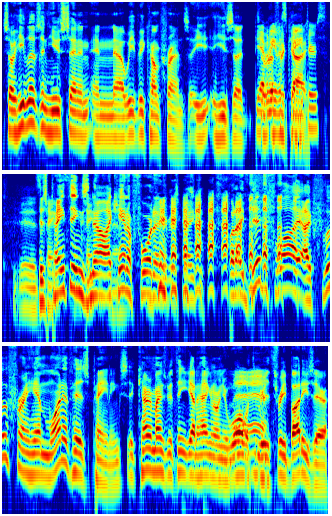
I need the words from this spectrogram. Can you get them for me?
So he lives in Houston, and, and uh, we've become friends. He, he's a Do you any of his terrific guy. painters? His, paint- paintings, no, I can't afford any of his paintings. but I did fly. I flew for him one of his paintings. It kind of reminds me of the thing you got hanging on your wall Yeah, with yeah. your three buddies there.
